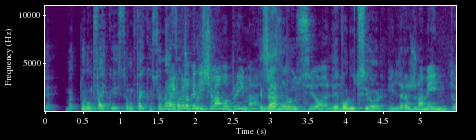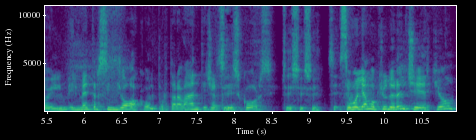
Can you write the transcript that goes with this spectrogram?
cioè, ma, tu non fai questo, non fai questo. No, ma è quello questo. che dicevamo prima, esatto, l'evoluzione, l'evoluzione, il ragionamento, il, il, mettersi in gioco, il portare avanti certi sì. discorsi. Sì, sì, sì. Se, se vogliamo chiudere il cerchio,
